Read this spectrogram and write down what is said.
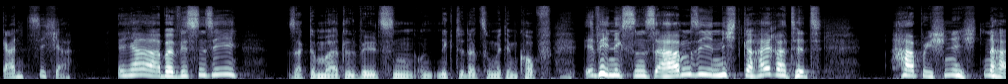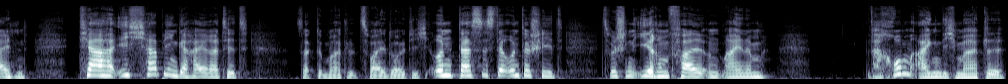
Ganz sicher. Ja, aber wissen Sie, sagte Myrtle Wilson und nickte dazu mit dem Kopf, wenigstens haben Sie ihn nicht geheiratet. Hab ich nicht, nein. Tja, ich hab ihn geheiratet sagte Myrtle zweideutig, und das ist der Unterschied zwischen Ihrem Fall und meinem. Warum eigentlich, Myrtle?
